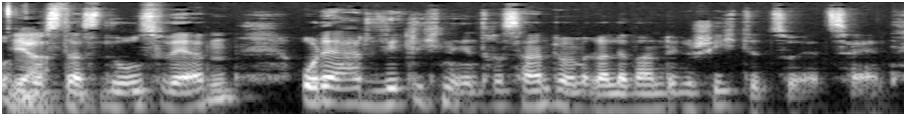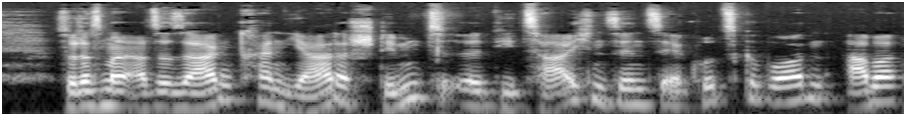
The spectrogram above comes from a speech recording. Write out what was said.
und ja. muss das loswerden, oder er hat wirklich eine interessante und relevante Geschichte zu erzählen. So dass man also sagen kann, ja, das stimmt, äh, die Zeichen sind sehr kurz geworden, aber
